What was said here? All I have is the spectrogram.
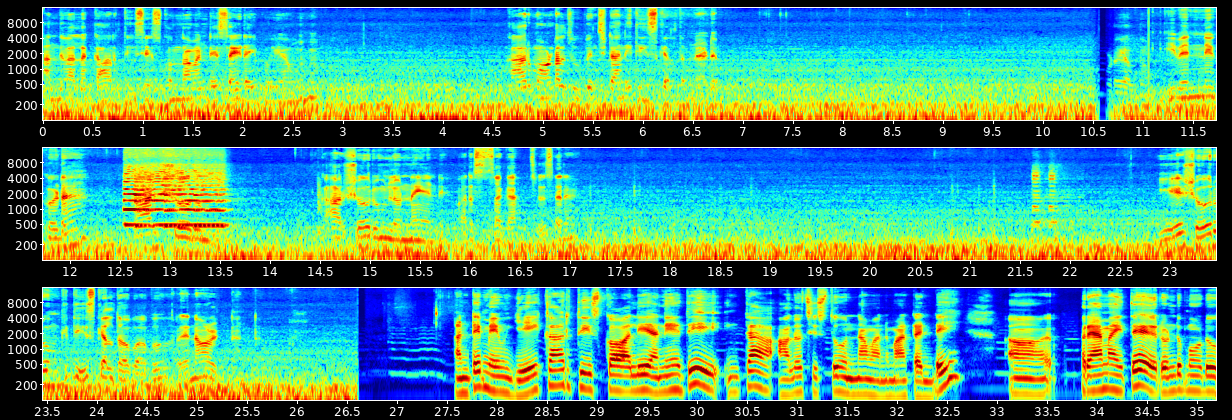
అందువల్ల కారు తీసేసుకుందామని డిసైడ్ అయిపోయాము. కారు మోడల్ చూపించడానికి తీసుకెళ్తున్నాడు. ఇవన్నీ కూడా కార్ షోరూమ్. కార్ షోరూమ్లు ఉన్నాయండి. వరుసగా చూసారా? ఏ షోరూమ్కి తీసుకెళ్తావు బాబు? రెనాల్ట్ అంట. అంటే మేము ఏ కార్ తీసుకోవాలి అనేది ఇంకా ఆలోచిస్తూ ఉన్నాం అన్నమాట అండి ప్రేమ అయితే రెండు మూడు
